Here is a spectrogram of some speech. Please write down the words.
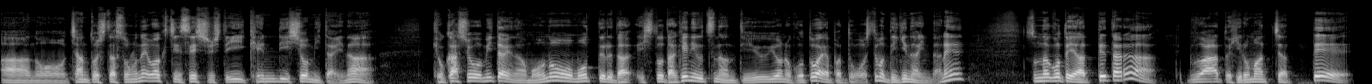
あの、ちゃんとしたそのね、ワクチン接種していい権利書みたいな、許可証みたいなものを持ってるだ人だけに打つなんていうようなことはやっぱどうしてもできないんだね。そんなことやってたら、ブワーっと広まっちゃって、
